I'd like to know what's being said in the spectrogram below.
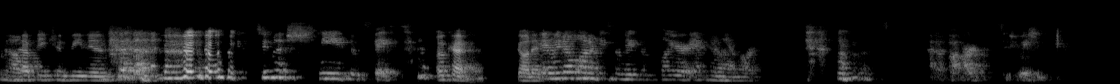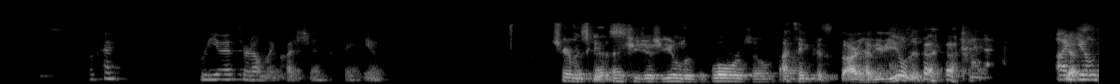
Would No. that be convenient? Too much need for space. Okay, got it. And we don't want to be somebody's employer and their landlord. That's kind of a hard situation. Okay. Well, you answered all my questions. Thank you. Chairman I think Skivis, she just yielded the floor, so. I think this, all right, have you yielded? I Yes, yielded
